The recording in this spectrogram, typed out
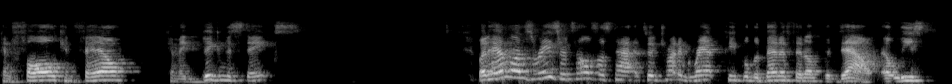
can fall, can fail, can make big mistakes. But Hanlon's razor tells us to, to try to grant people the benefit of the doubt, at least,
